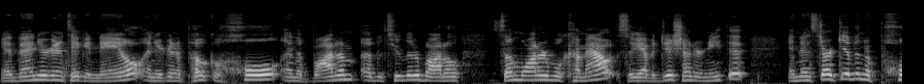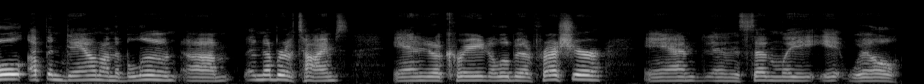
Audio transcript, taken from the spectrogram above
And then you're going to take a nail and you're going to poke a hole in the bottom of the two liter bottle. Some water will come out, so you have a dish underneath it. And then start giving a pull up and down on the balloon um, a number of times. And it'll create a little bit of pressure. And, and suddenly it will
